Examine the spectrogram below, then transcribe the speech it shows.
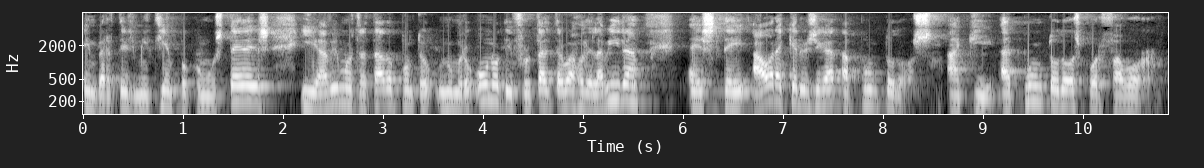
invertir mi tiempo con ustedes. Y habíamos tratado punto número uno, disfrutar el trabajo de la vida. Este, ahora quiero llegar a punto 2, aquí, al punto 2, por favor.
